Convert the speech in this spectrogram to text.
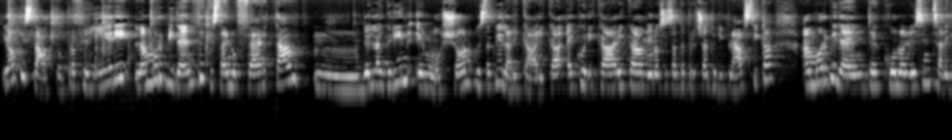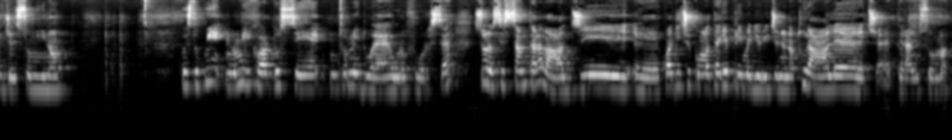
e ho acquistato proprio ieri l'ammorbidente che sta in offerta mh, mm, della Green Emotion. Questa qui è la ricarica eco ricarica meno 60% di plastica ammorbidente con olio essenziale di gelsomino. Questo qui non mi ricordo se intorno ai 2 euro forse, sono 60 lavaggi, eh, qua dice con materie prime di origine naturale, eccetera, insomma,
